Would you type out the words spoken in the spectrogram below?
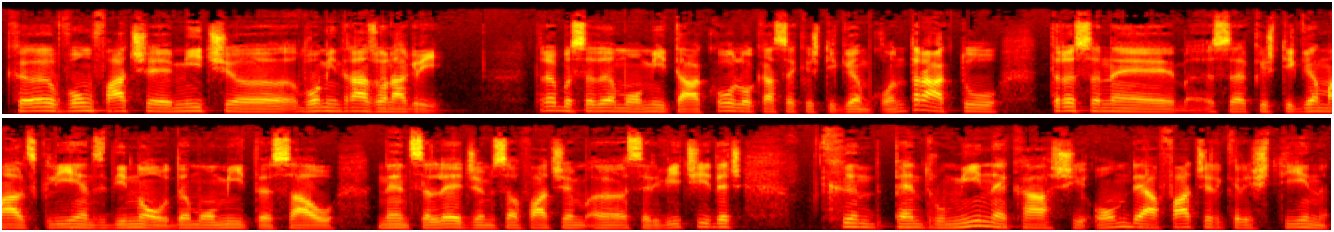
că vom face mici, uh, vom intra în zona gri trebuie să dăm o mită acolo ca să câștigăm contractul, trebuie să, ne, să câștigăm alți clienți din nou, dăm o mită sau ne înțelegem să facem uh, servicii. Deci, când pentru mine ca și om de afaceri creștin,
